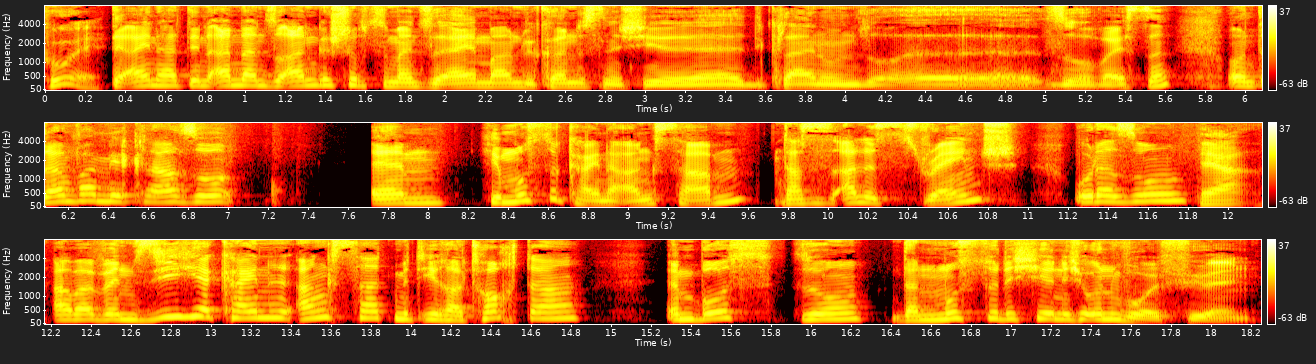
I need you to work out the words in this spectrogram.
Cool. Der eine hat den anderen so angeschubst und meint so, ey Mann, wir können das nicht hier, äh, die Kleine und so, äh, so, weißt du? Und dann war mir klar so, ähm, hier musst du keine Angst haben. Das ist alles strange oder so. Ja. Aber wenn sie hier keine Angst hat mit ihrer Tochter im Bus, so, dann musst du dich hier nicht unwohl fühlen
